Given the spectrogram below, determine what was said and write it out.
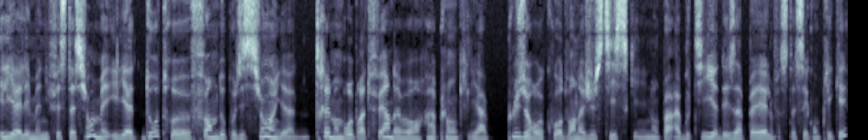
il y a les manifestations, mais il y a d'autres formes d'opposition. Il y a très nombreux bras de fer. D'abord, rappelons qu'il y a plusieurs recours devant la justice qui n'ont pas abouti. Il y a des appels, c'est assez compliqué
